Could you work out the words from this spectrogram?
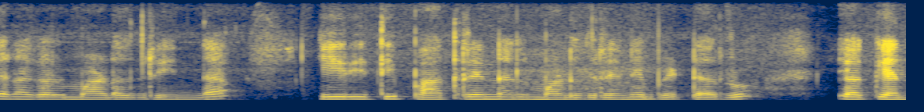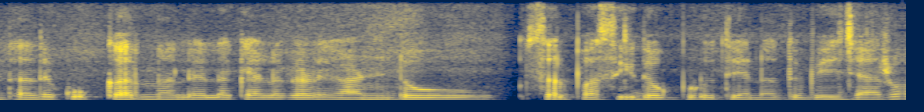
ಜನಗಳು ಮಾಡೋದ್ರಿಂದ ಈ ರೀತಿ ಪಾತ್ರೆನಲ್ಲಿ ಮಾಡಿದ್ರೇ ಬೆಟರು ಯಾಕೆ ಅಂತಂದರೆ ಕುಕ್ಕರ್ನಲ್ಲೆಲ್ಲ ಕೆಳಗಡೆ ಅಂಡು ಸ್ವಲ್ಪ ಸೀದೋಗ್ಬಿಡುತ್ತೆ ಅನ್ನೋದು ಬೇಜಾರು.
